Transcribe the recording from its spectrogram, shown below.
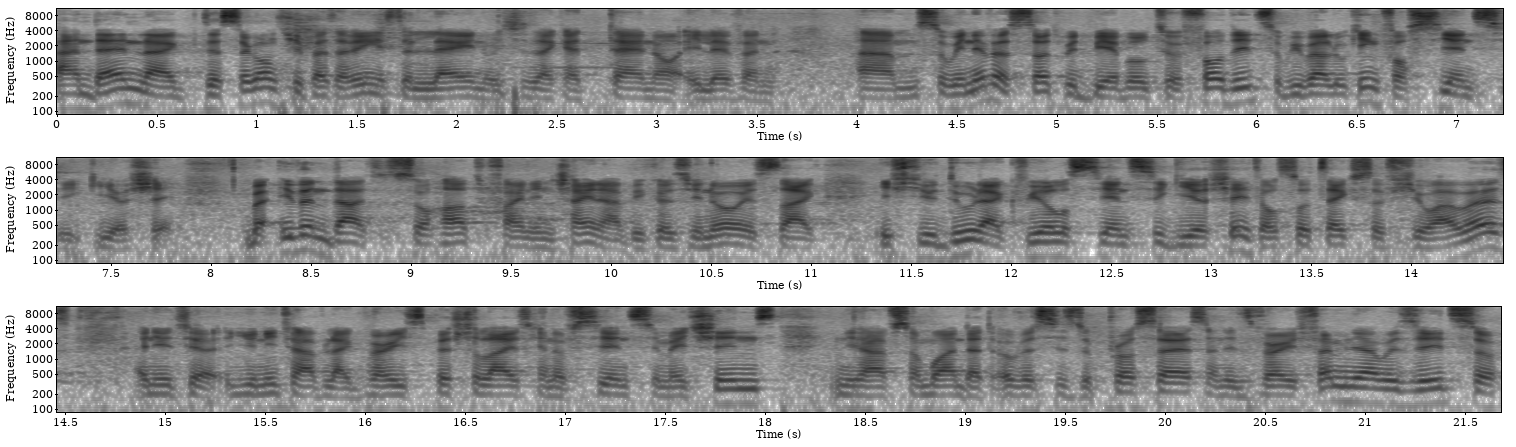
and then like the second cheapest, I think, is the Laine, which is like at 10 or 11. Um, so we never thought we'd be able to afford it, so we were looking for CNC guilloche. But even that is so hard to find in China because you know it's like if you do like real CNC guilloche, it also takes a few hours, and you, to, you need to have like very specialized kind of CNC machines. And you have someone that oversees the process and is very familiar with it. So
